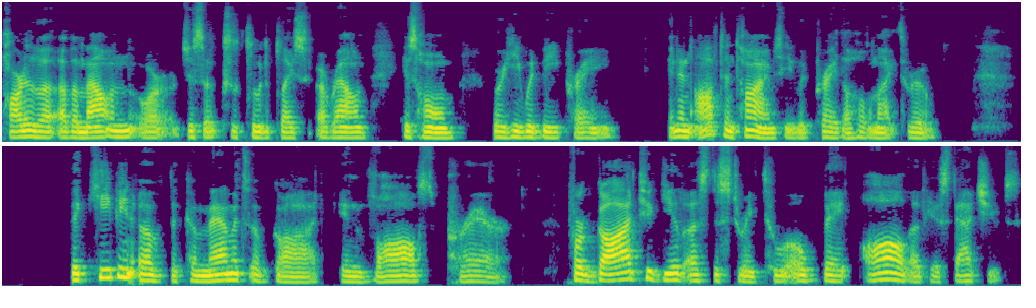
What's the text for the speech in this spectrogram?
part of a, of a mountain or just a secluded place around his home where he would be praying. And then oftentimes he would pray the whole night through. The keeping of the commandments of God involves prayer for God to give us the strength to obey all of his statutes.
